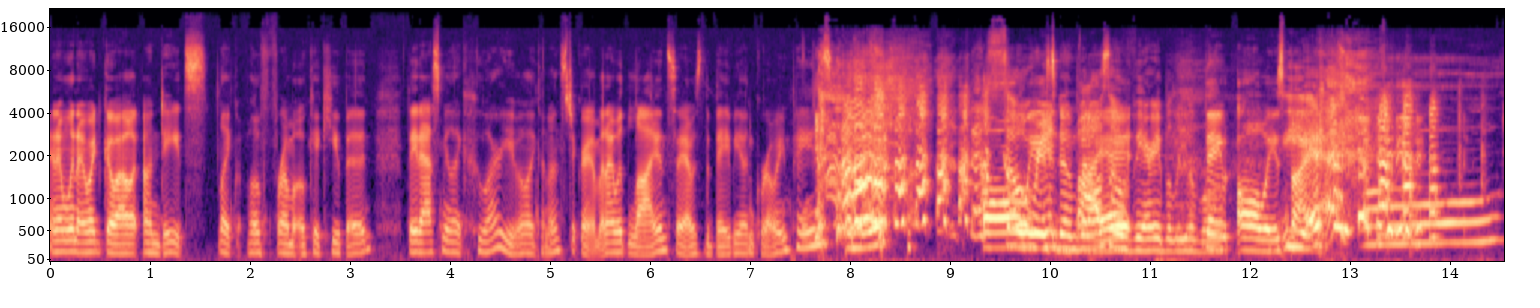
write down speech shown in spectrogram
and when I would go out on dates, like oh, from OkCupid, they'd ask me like, "Who are you?" like on Instagram, and I would lie and say I was the baby on Growing Pains, and they would So random, but also it. very believable. they would always buy Yeah. it. Oh,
